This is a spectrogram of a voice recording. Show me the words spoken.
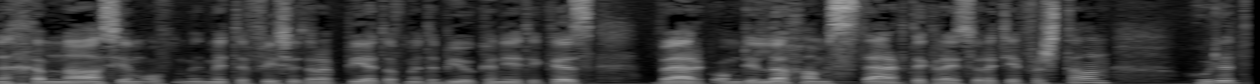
in 'n gimnasium of met, met 'n fisioterapeut of met 'n biokineticus werk om die liggaam sterk te kry sodat jy verstaan hoe dit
